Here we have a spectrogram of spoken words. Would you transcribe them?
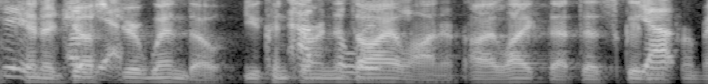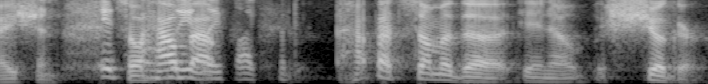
can oh, adjust oh, yes. your window. You can turn Absolutely. the dial on it. I like that. That's good yep. information. It's so how about how about some of the you know sugar?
